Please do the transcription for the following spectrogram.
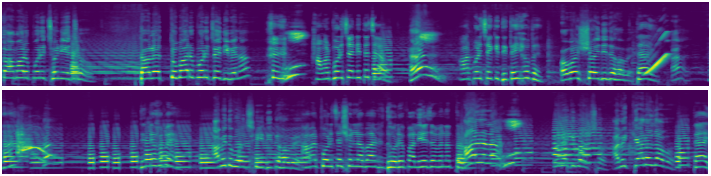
তো আমার পরিচয় নিয়েছো। তাহলে তোমার পরিচয় দিবে না? আমার পরিচয় নিতে চাও? হ্যাঁ। আমার পরিচয় কি দিতেই হবে? অবশ্যই দিতে হবে। তাই? হ্যাঁ। হ্যাঁ। দিতে হবে? আমি তো বলছি দিতে হবে। আমার পরিচয় শুনলে আবার ধরে পালিয়ে যাবে না তো। আরে না। তুমি কি বলছো? আমি কেন যাব? তাই?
